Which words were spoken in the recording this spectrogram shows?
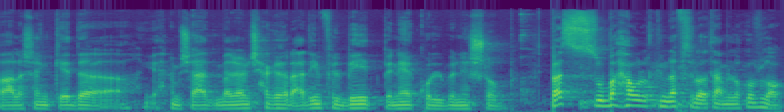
فعلشان كده إحنا مش قاعد ما بنعملش حاجة غير قاعدين في البيت بناكل بنشرب. بس وبحاول في نفس الوقت أعمل لكم فلوج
